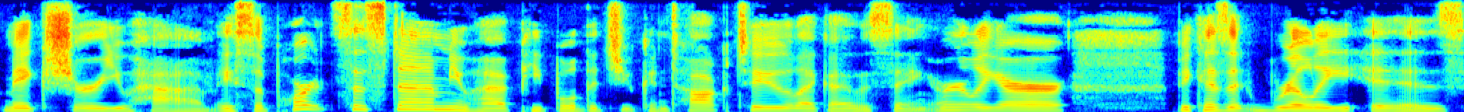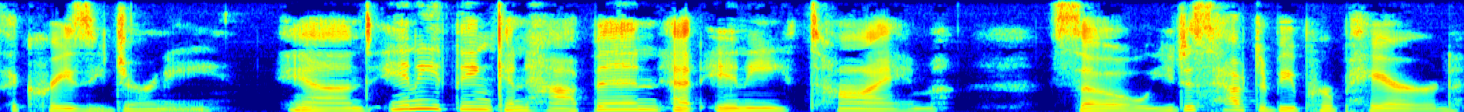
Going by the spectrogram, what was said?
Make sure you have a support system, you have people that you can talk to, like I was saying earlier, because it really is a crazy journey and anything can happen at any time. So you just have to be prepared.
